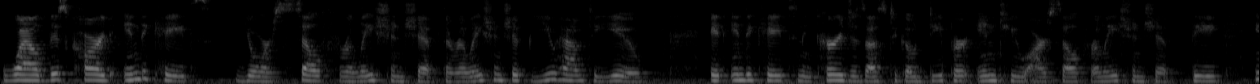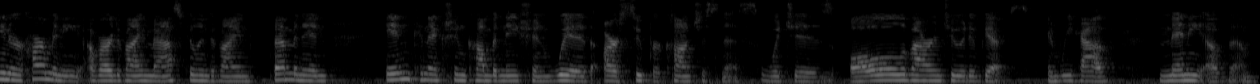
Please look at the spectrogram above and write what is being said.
While this card indicates your self-relationship, the relationship you have to you, it indicates and encourages us to go deeper into our self-relationship, the inner harmony of our divine masculine, divine feminine in connection combination with our super consciousness, which is all of our intuitive gifts. And we have many of them.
